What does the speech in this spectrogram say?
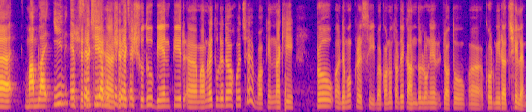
আহ, মামলায় ইন মুক্তি সেটা পেয়েছে। কি শুধু বিএনপির মামলায় তুলে দেওয়া হয়েছে নাকি প্রো ডেমোক্রেসি বা গণতান্ত্রিক আন্দোলনের যত কর্মীরা ছিলেন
